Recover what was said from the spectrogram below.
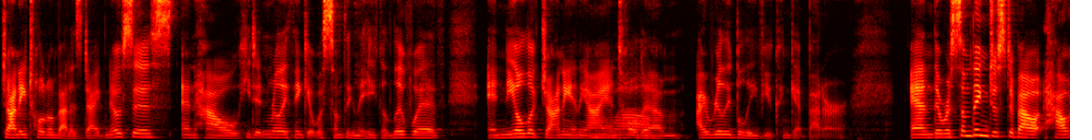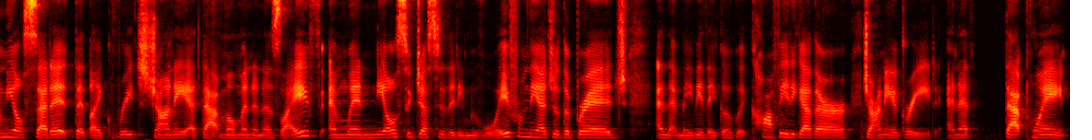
Johnny told him about his diagnosis and how he didn't really think it was something that he could live with. And Neil looked Johnny in the eye and told him, I really believe you can get better. And there was something just about how Neil said it that like reached Johnny at that moment in his life. And when Neil suggested that he move away from the edge of the bridge and that maybe they go get coffee together, Johnny agreed. And at that point,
